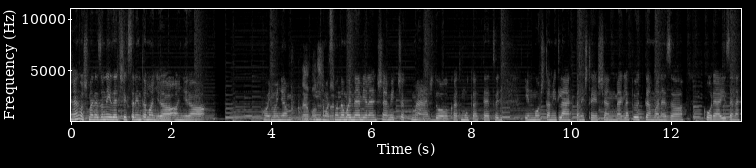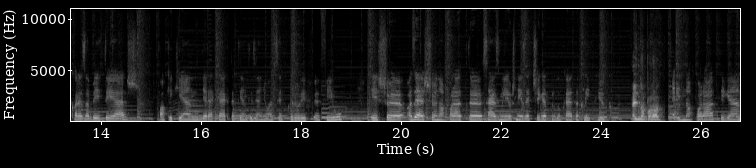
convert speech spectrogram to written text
Hát most már ez a nézettség szerintem annyira, annyira hogy mondjam, Nem azt, nem azt nem. mondom, hogy nem jelent semmit, csak más dolgokat mutat. Tehát, hogy én most, amit láttam, és teljesen meglepődtem, van ez a koreai zenekar, ez a BTS, akik ilyen gyerekek, tehát ilyen 18 év körüli fiúk, és az első nap alatt ö, 100 milliós nézettséget produkált a klipjük, Egy nap alatt? egy nap alatt, igen,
